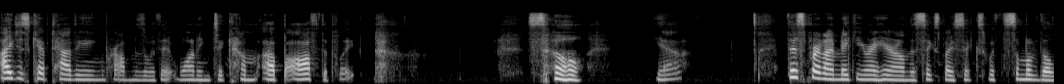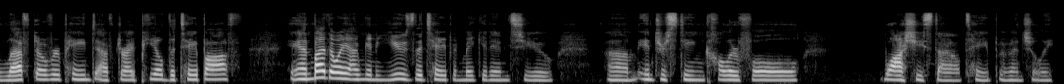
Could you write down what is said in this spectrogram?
I just kept having problems with it wanting to come up off the plate. so, yeah. This print I'm making right here on the 6x6 with some of the leftover paint after I peeled the tape off. And by the way, I'm going to use the tape and make it into um, interesting, colorful, washi style tape eventually.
